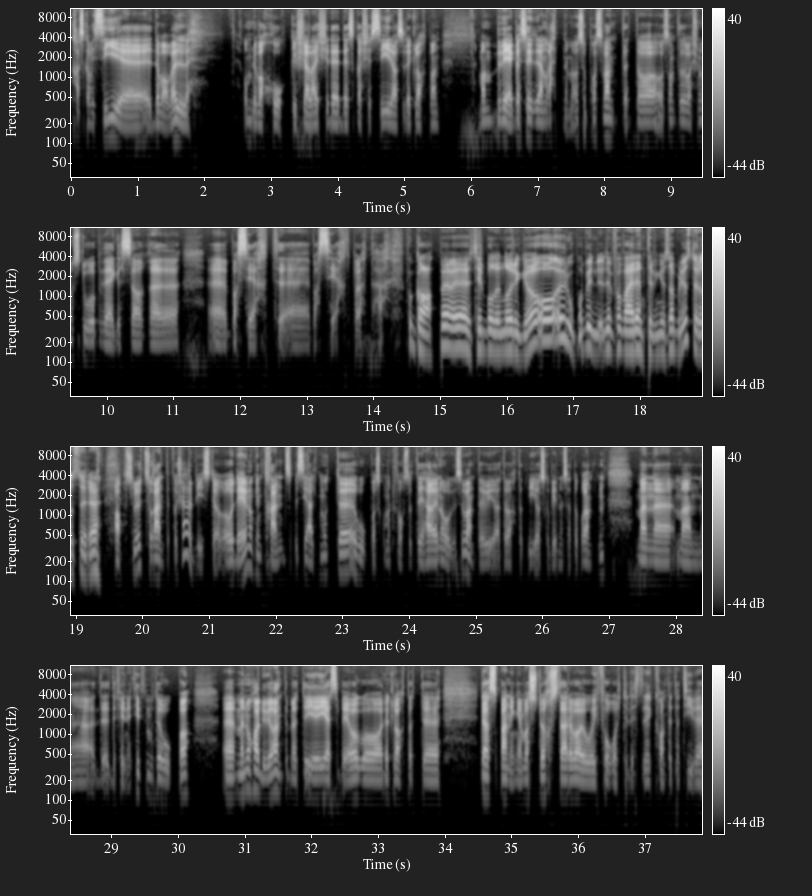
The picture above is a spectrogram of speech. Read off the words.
Hva skal vi si? Eh, Det var vel Om det var hawkish eller ikke, det, det skal ikke si. Altså, det er klart man, man beveger seg i den retningen. Men også ventet. Og, og sånt, Det var ikke noen store bevegelser eh, eh, basert, eh, basert på dette her. For gapet eh, til både Norge og Europa begynner, for hver renteheving blir jo større og større. Absolutt. Så renteforskjell blir større. Og det er nok en trend spesielt mot eh, Europa som kommer til å fortsette. Her i Norge så venter vi etter hvert at vi også skal begynne å sette opp renten. Men, men definitivt mot Europa. Men nå hadde vi rentemøte i i ECB òg, og det er klart at eh, der spenningen var størst, der det var jo i forhold til dette kvantitative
